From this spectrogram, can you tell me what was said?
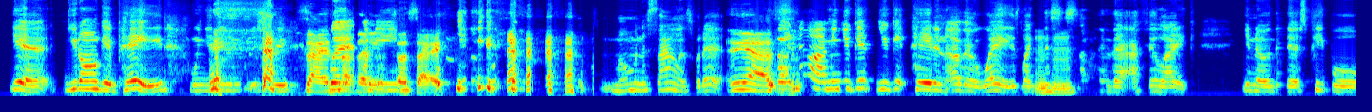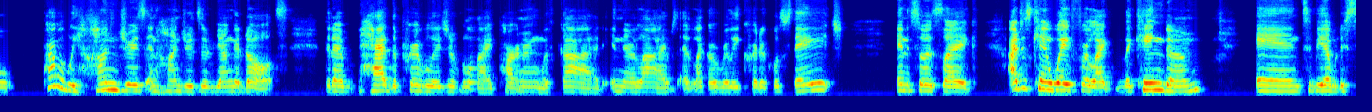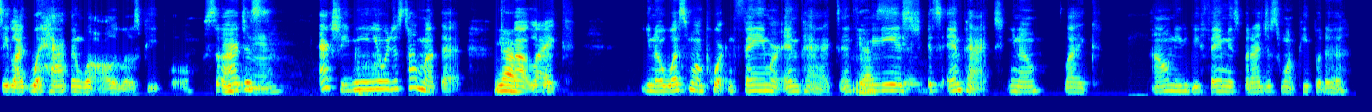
yeah, you don't get paid when you do ministry. sorry, but, I mean, I'm so sorry. moment of silence for that. Yeah. But no, I mean you get you get paid in other ways. Like mm-hmm. this is mm-hmm. something that I feel like, you know, there's people probably hundreds and hundreds of young adults that have had the privilege of like partnering with God in their lives at like a really critical stage. And so it's like I just can't wait for like the kingdom and to be able to see like what happened with all of those people. So mm-hmm. I just mm-hmm. actually me and you were just talking about that. Yeah. About like you know what's more important fame or impact? And for yes. me it's it's impact you know like i don't need to be famous but i just want people to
